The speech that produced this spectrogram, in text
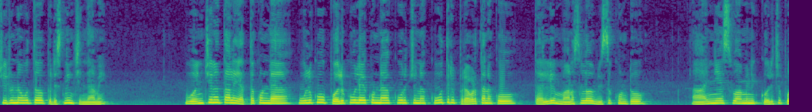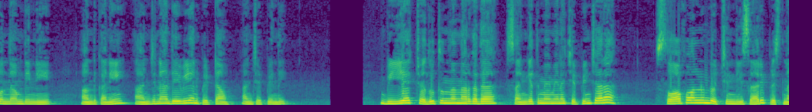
చిరునవ్వుతో ప్రశ్నించిందామె. వంచిన తల ఎత్తకుండా ఉలుకు పలుకు లేకుండా కూర్చున్న కూతురి ప్రవర్తనకు తల్లి మనసులో విసుక్కుంటూ ఆంజనేయస్వామిని కొలిచి పొందాం దీన్ని అందుకని అంజనాదేవి అని పెట్టాం అని చెప్పింది. బిఏ చదువుతుందన్నారు కదా సంగీతం ఏమైనా చెప్పించారా? సోఫాల నుండి వచ్చింది ఈసారి ప్రశ్న.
